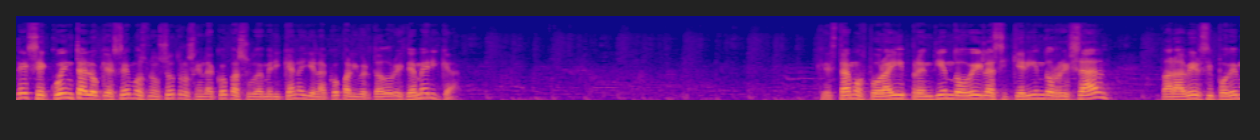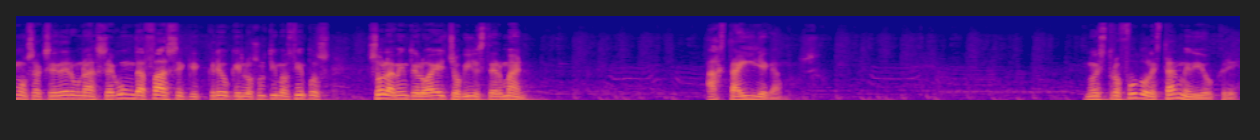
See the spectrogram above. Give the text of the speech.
dése cuenta lo que hacemos nosotros en la Copa Sudamericana y en la Copa Libertadores de América. Que estamos por ahí prendiendo velas y queriendo rezar para ver si podemos acceder a una segunda fase que creo que en los últimos tiempos solamente lo ha hecho Bilsterman. Hasta ahí llegamos. Nuestro fútbol es tan mediocre,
